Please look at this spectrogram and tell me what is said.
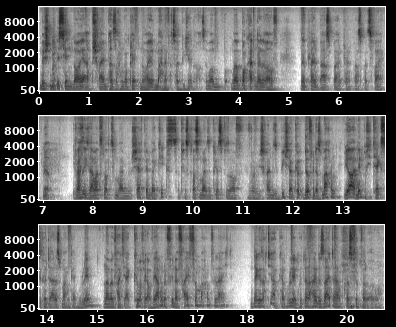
mischen die ein bisschen neu ab, schreiben ein paar Sachen komplett neu und machen einfach zwei Bücher draus. Aber wir Bock hatten da drauf. Ne, Planet Basketball, Planet Basketball 2. Ja. Ich weiß nicht, damals noch zu meinem Chef bin bei Kicks, zu Chris Cross und meinte, Chris, pass auf, wir schreiben diese Bücher, dürfen wir das machen? Ja, nehmt doch die Texte, könnt ihr alles machen, kein Problem. Und dann haben wir gefragt, ja, können wir vielleicht auch Werbung dafür in der Five-Firma machen vielleicht? Und der gesagt, ja, kein Problem, könnt ihr eine halbe Seite haben, kostet 500 Euro.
